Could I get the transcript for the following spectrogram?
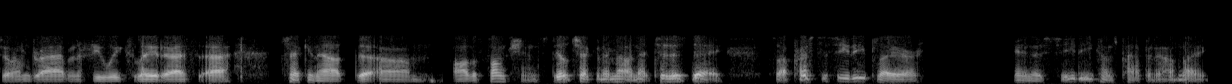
So I'm driving. A few weeks later, I uh, checking out the um all the functions, still checking them out, and that to this day. So I press the CD player, and the CD comes popping out. I'm like,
